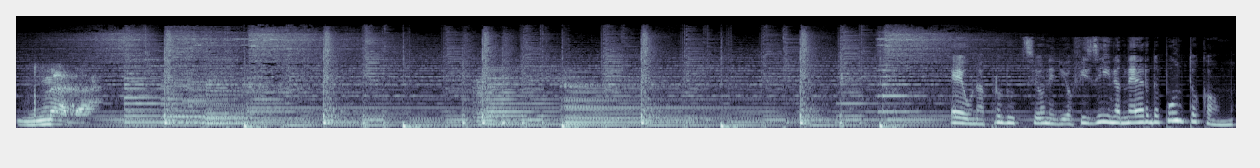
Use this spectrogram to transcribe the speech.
nada. È una produzione di OfficinaNerd.com.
